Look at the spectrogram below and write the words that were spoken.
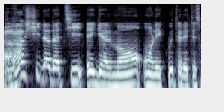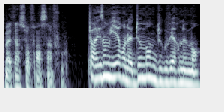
Rachida Dati également. On l'écoute. Elle était ce matin sur France Info. Par exemple, hier, on a deux membres du gouvernement.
